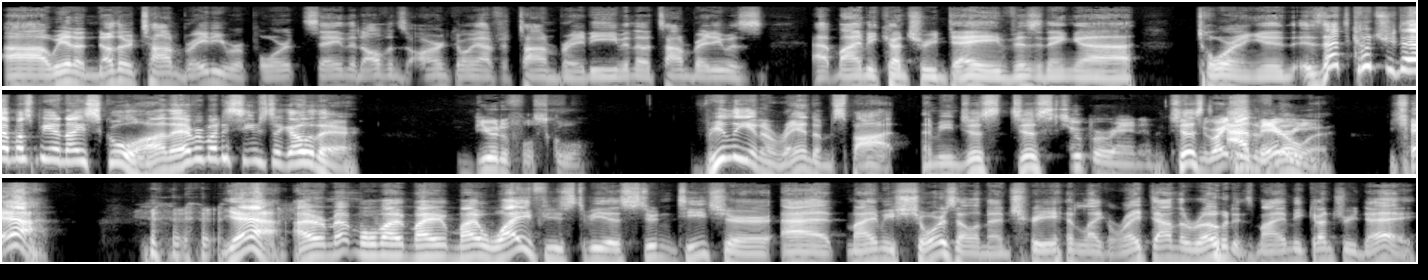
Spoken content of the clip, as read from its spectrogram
Uh, we had another Tom Brady report saying the Dolphins aren't going after Tom Brady, even though Tom Brady was at Miami Country Day visiting, uh, touring. Is, is that Country Day? That must be a nice school, huh? Everybody seems to go there. Beautiful school, Really in a random spot. I mean, just just super random, just right out of Barry. nowhere. Yeah, yeah. I remember well, my my my wife used to be a student teacher at Miami Shores Elementary, and like right down the road is Miami Country Day.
